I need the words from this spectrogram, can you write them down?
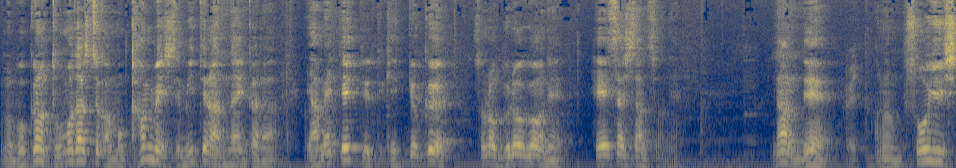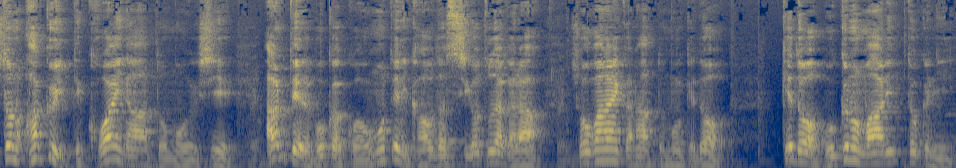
僕の友達とかもう勘弁して見てらんないからやめてって言って結局そのブログをね閉鎖したんですよね。なんではい。あのそういう人の悪意って怖いなと思うしある程度僕はこう表に顔を出す仕事だからしょうがないかなと思うけどけど僕の周り特に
